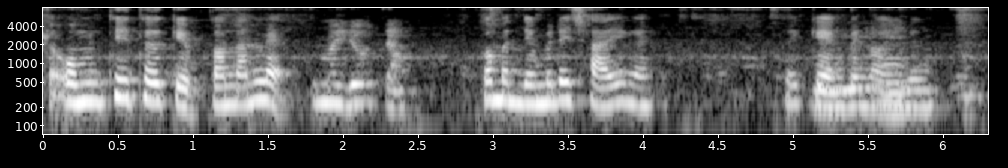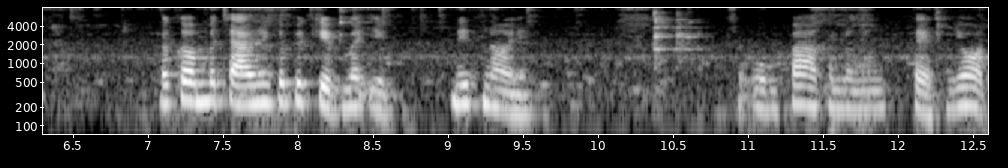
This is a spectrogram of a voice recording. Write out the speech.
ชะอมที่เธอเก็บตอนนั้นแหละทำไมเยอะจัง ก็มันยังไม่ได้ใช้ไงได้แกงไปหน่อยนึง แล้วก็เมื่อเช้านี้ก็ไปเก็บมาอีกนิดหน่อยชะอมป้ากำลังแตกยอด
